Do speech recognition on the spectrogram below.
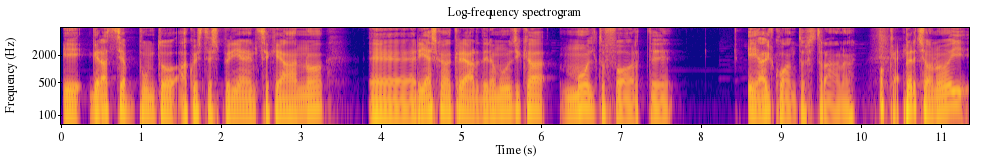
e grazie appunto a queste esperienze che hanno eh, riescono a creare della musica molto forte e alquanto strana. Ok. Perciò noi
